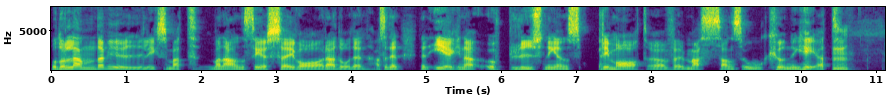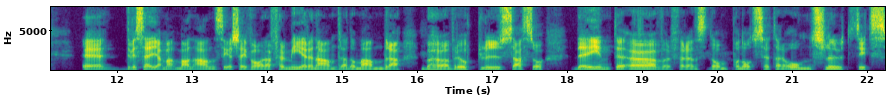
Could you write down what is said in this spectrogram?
Och då landar vi ju i liksom att man anser sig vara då den, alltså den, den egna upplysningens primat över massans okunnighet. Mm. Eh, det vill säga man, man anser sig vara för mer än andra, de andra behöver upplysas och det är inte över förrän de på något sätt har omslutits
